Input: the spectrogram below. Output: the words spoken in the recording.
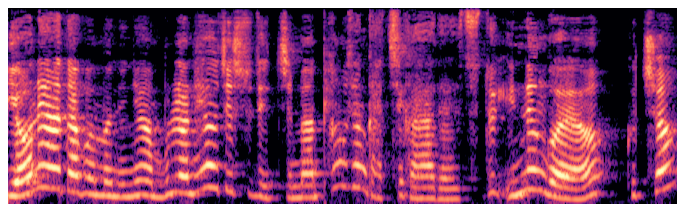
연애하다 보면은요, 물론 헤어질 수도 있지만 평생 같이 가야 될 수도 있는 거예요. 그쵸?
